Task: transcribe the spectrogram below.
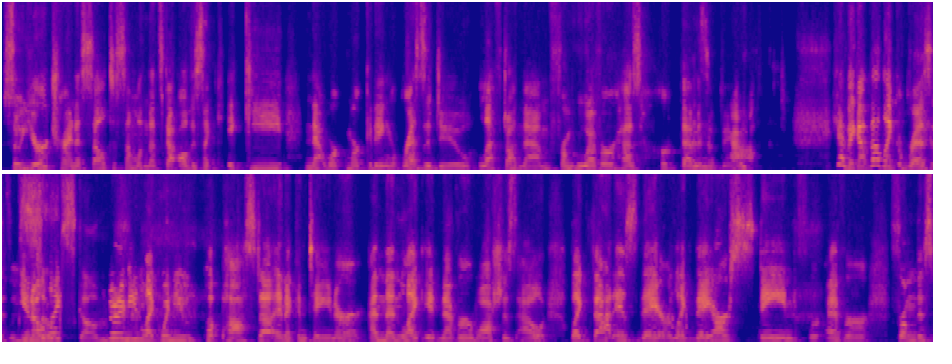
so you're trying to sell to someone that's got all this like icky network marketing residue left on them from whoever has hurt them residue. in the past yeah, they got that like residue, you know, like scum. You know what I mean? Like when you put pasta in a container and then like it never washes out, like that is there. Like they are stained forever from this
